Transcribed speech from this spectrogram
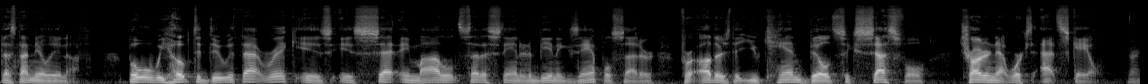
That's not nearly enough. But what we hope to do with that, Ric, is, is set a model, set a standard, and be an example setter for others that you can build successful charter networks at scale. Right.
